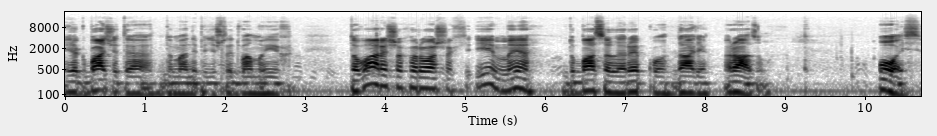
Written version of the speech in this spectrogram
як бачите, до мене підійшли два моїх товариша хороших, і ми добасили рибку далі разом. Ось.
